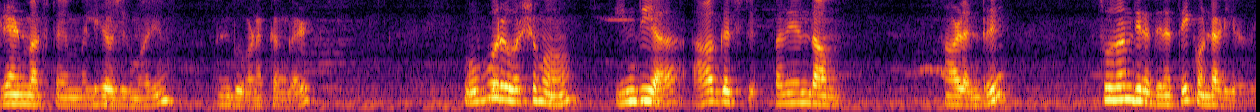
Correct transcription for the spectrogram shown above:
கிராண்ட் மாஸ்டர் மல்லிகாஜிகுமாரின் அன்பு வணக்கங்கள். ஒவ்வொரு வருஷமும் இந்தியா ஆகஸ்ட் பதினைந்தாம் நாளன்று சுதந்திர தினத்தை கொண்டாடுகிறது.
